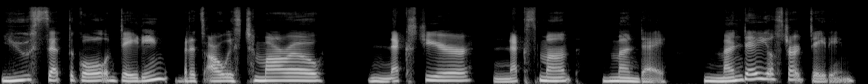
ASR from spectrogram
You set the goal of dating, but it's always tomorrow, next year, next month, Monday. Monday, you'll start dating.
